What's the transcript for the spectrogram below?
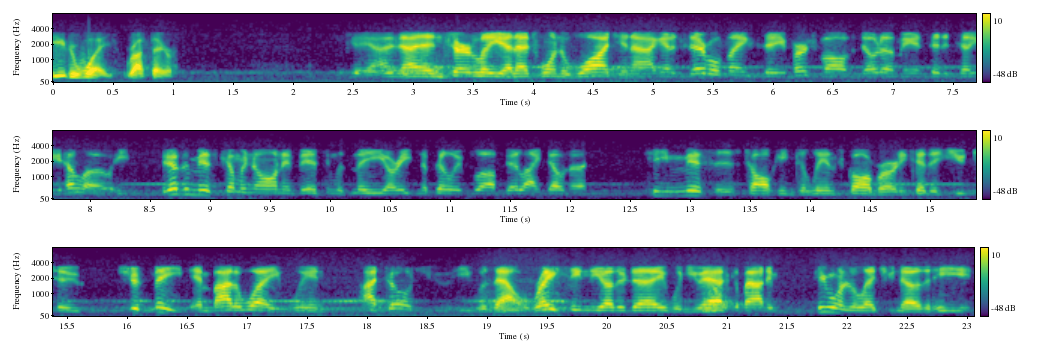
either way right there. Yeah, and certainly uh, that's one to watch. And I got several things to say. First of all, the Donut Man said to tell you hello. He, he doesn't miss coming on and visiting with me or eating a pillowy fluff daylight donut. He misses talking to Lyn Scarbrough. And he said that you two should meet. And by the way, when I told you he was out racing the other day, when you asked about him, he wanted to let you know that he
